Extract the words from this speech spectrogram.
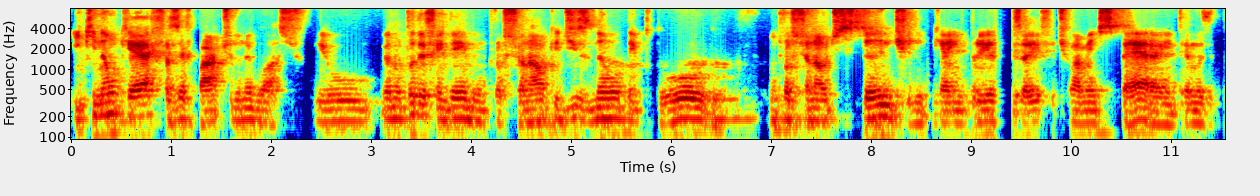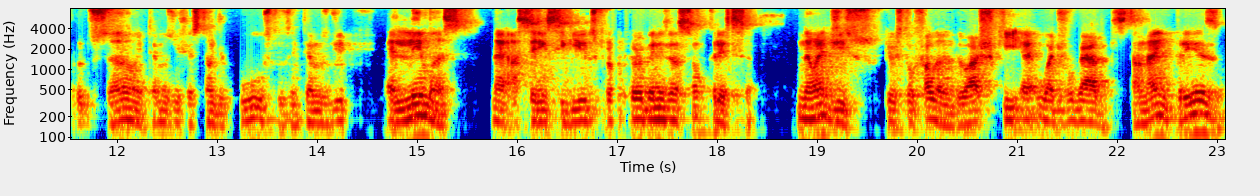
e que não quer fazer parte do negócio. Eu, eu não estou defendendo um profissional que diz não o tempo todo, um profissional distante do que a empresa efetivamente espera em termos de produção, em termos de gestão de custos, em termos de é, lemas né, a serem seguidos para que a organização cresça. Não é disso que eu estou falando. Eu acho que é, o advogado que está na empresa,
